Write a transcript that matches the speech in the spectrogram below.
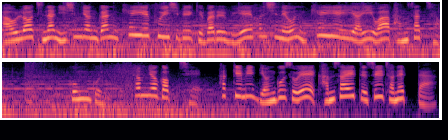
아울러 지난 20년간 KF-21 개발을 위해 헌신해온 KAI와 방사청, 공군, 협력업체, 학계 및 연구소에 감사의 뜻을 전했다.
